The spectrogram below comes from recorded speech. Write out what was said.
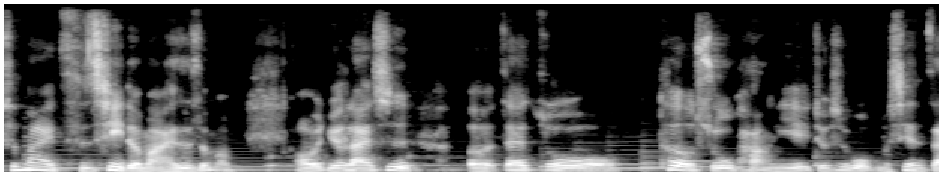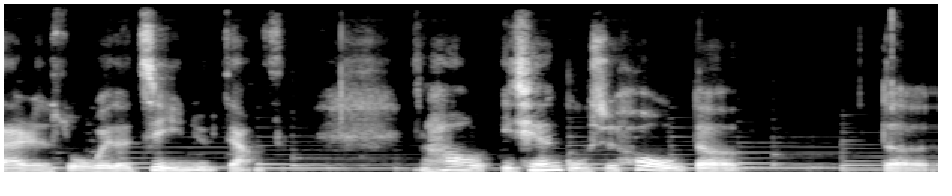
是卖瓷器的吗？还是什么？哦，原来是呃，在做。特殊行业就是我们现在人所谓的妓女这样子，然后以前古时候的的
